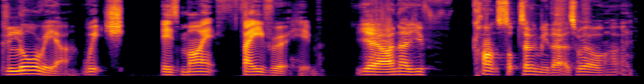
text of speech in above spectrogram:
Gloria, which is my favourite hymn. Yeah, I know you can't stop telling me that as well.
